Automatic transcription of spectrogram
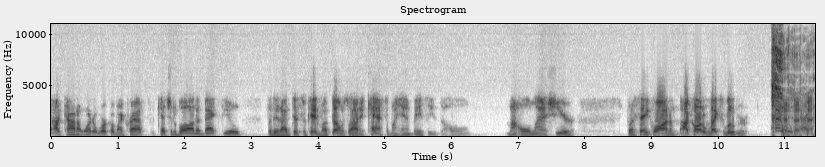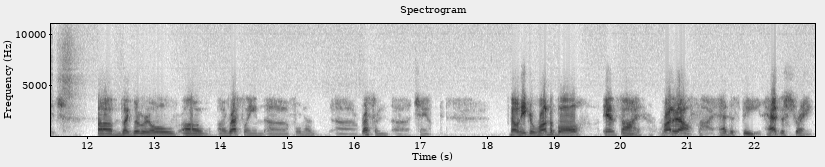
I kind of wanted to work on my craft catching the ball out of backfield, but then I dislocated my thumb, so I had a cast in my hand basically the whole my whole last year. But Saquon, I called him Lex Luger, total package. Um, Lex Luger, old uh, uh, wrestling uh, former uh, wrestling uh, champ. No, he could run the ball inside, run it outside, had the speed, had the strength,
